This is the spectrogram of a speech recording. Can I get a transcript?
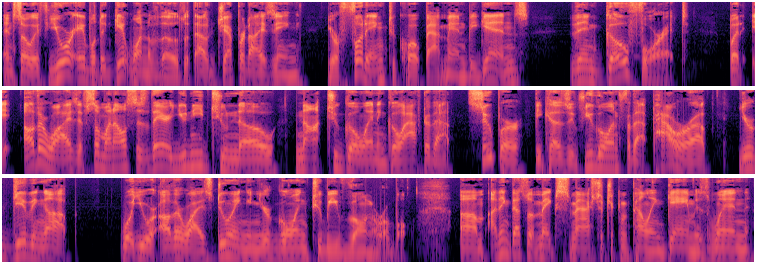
And so if you're able to get one of those without jeopardizing your footing to quote batman begins then go for it. But it, otherwise if someone else is there you need to know not to go in and go after that super because if you go in for that power up you're giving up what you were otherwise doing and you're going to be vulnerable. Um, I think that's what makes Smash such a compelling game is when,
